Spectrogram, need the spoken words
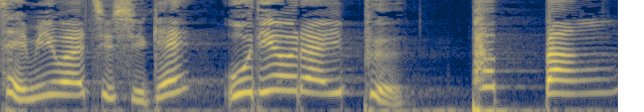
재미와 지식의 오디오 라이프. 팟빵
